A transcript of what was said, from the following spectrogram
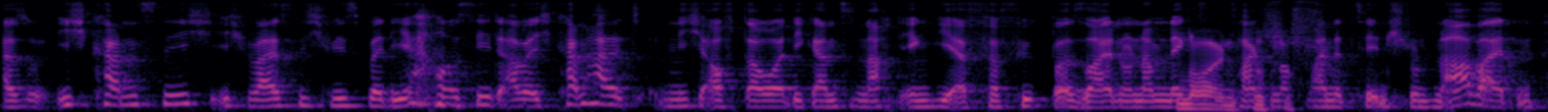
also ich kann es nicht, ich weiß nicht, wie es bei dir aussieht, aber ich kann halt nicht auf Dauer die ganze Nacht irgendwie verfügbar sein und am nächsten Nein, Tag noch ist, meine zehn Stunden arbeiten.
